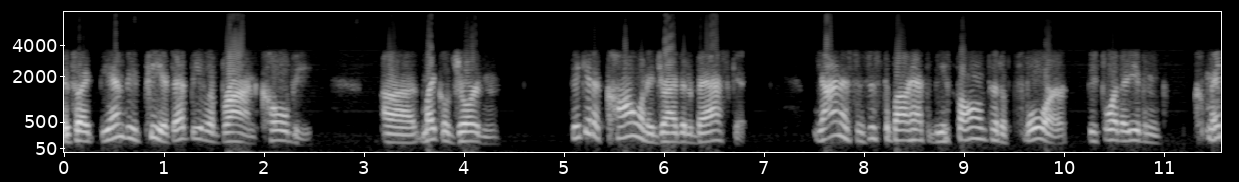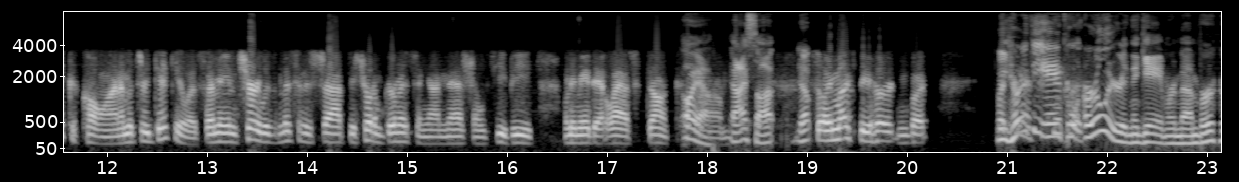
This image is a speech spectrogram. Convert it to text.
It's like the MVP. If that be LeBron, Kobe, uh, Michael Jordan, they get a call when they drive to the basket. Giannis is just about have to be falling to the floor before they even make a call on him. It's ridiculous. I mean, sure, he was missing his shot. They showed him grimacing on national TV when he made that last dunk. Oh yeah, um, I saw it. Yep. So he must be hurting, but. He hurt the ankle earlier in the game, remember?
